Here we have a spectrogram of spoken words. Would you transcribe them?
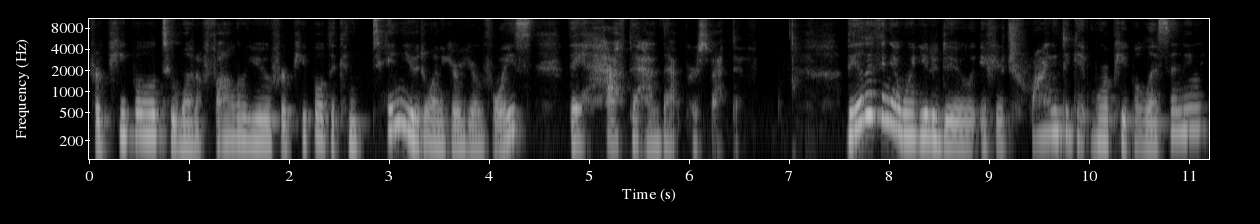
for people to want to follow you, for people to continue to want to hear your voice, they have to have that perspective. The other thing I want you to do if you're trying to get more people listening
